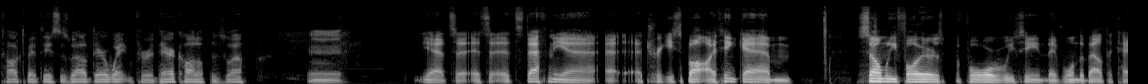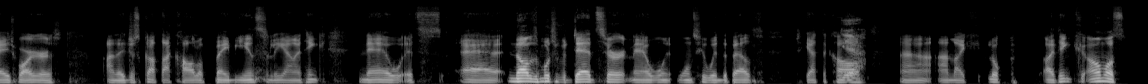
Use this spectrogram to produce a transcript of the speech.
talked about this as well. They're waiting for their call up as well. Mm. Yeah, it's a, it's a, it's definitely a, a, a tricky spot. I think um, so many fighters before we've seen they've won the belt of Cage Warriors and they just got that call up maybe instantly. And I think now it's uh, not as much of a dead cert now once you win the belt to get the call. Yeah. Uh, and like, look, I think almost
